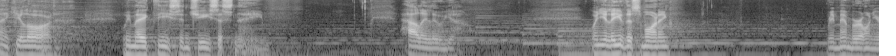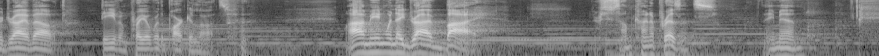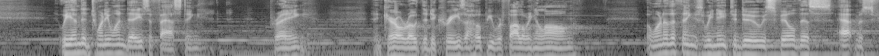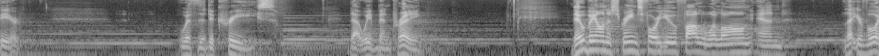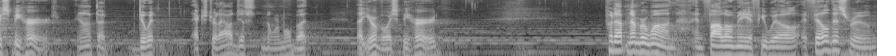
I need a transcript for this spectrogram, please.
Thank you, Lord. We make these in Jesus' name. Hallelujah. When you leave this morning, remember on your drive out to even pray over the parking lots. I mean, when they drive by, there's some kind of presence. Amen. We ended 21 days of fasting, praying, and Carol wrote the decrees. I hope you were following along. But one of the things we need to do is fill this atmosphere with the decrees that we've been praying. They will be on the screens for you. Follow along and let your voice be heard. You don't have to do it extra loud, just normal, but let your voice be heard. Put up number one and follow me, if you will. Fill this room.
